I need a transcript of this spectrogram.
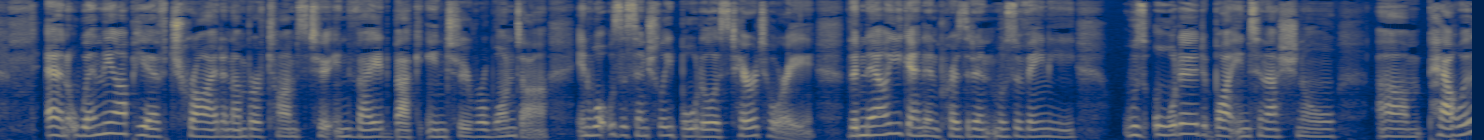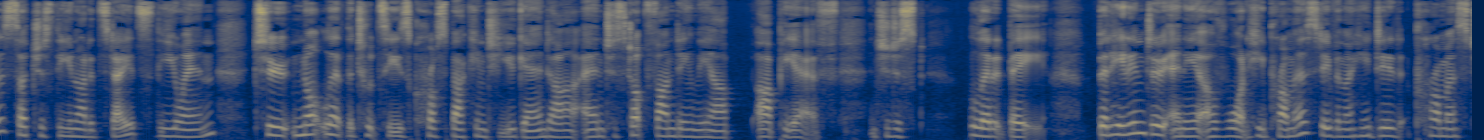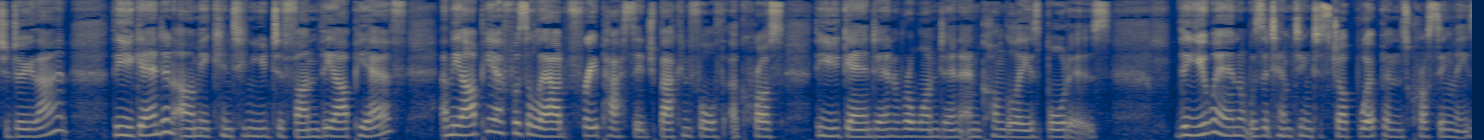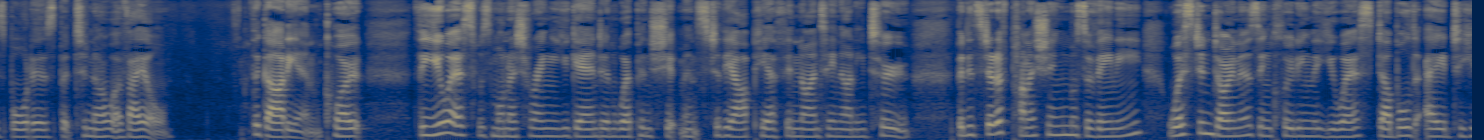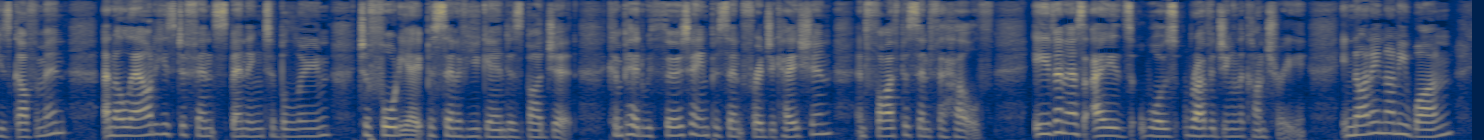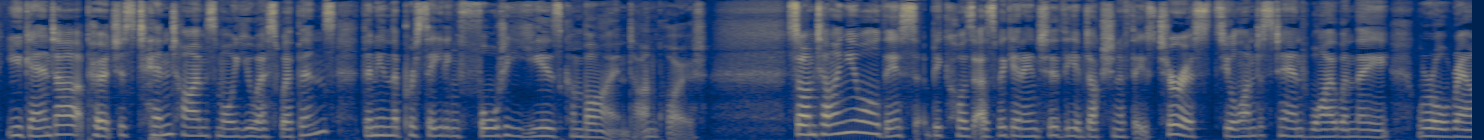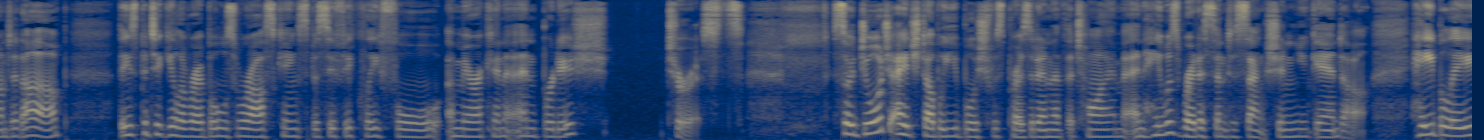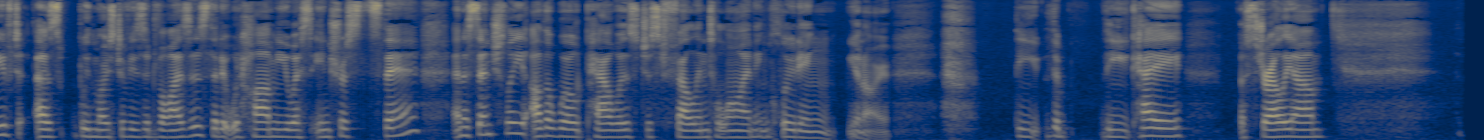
And when the RPF tried a number of times to invade back into Rwanda in what was essentially borderless territory, the now Ugandan President Museveni was ordered by international um, powers such as the United States, the UN, to not let the Tutsis cross back into Uganda and to stop funding the RPF and to just let it be. But he didn't do any of what he promised, even though he did promise to do that. The Ugandan army continued to fund the RPF, and the RPF was allowed free passage back and forth across the Ugandan, Rwandan, and Congolese borders. The UN was attempting to stop weapons crossing these borders, but to no avail. The Guardian, quote, The US was monitoring Ugandan weapons shipments to the RPF in 1992, but instead of punishing Museveni, Western donors, including the US, doubled aid to his government and allowed his defence spending to balloon to 48% of Uganda's budget, compared with 13% for education and 5% for health, even as AIDS was ravaging the country. In 1991, Uganda purchased 10 times more US weapons than in the preceding 40 years combined, unquote. So I'm telling you all this because as we get into the abduction of these tourists, you'll understand why when they were all rounded up, these particular rebels were asking specifically for American and British tourists. So, George H.W. Bush was president at the time and he was reticent to sanction Uganda. He believed, as with most of his advisors, that it would harm US interests there, and essentially other world powers just fell into line, including, you know, the, the, the UK, Australia.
